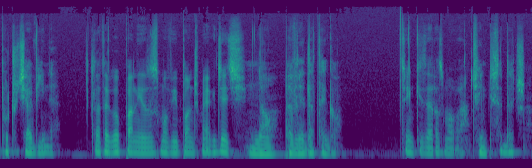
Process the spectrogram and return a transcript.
poczucia winy. dlatego Pan Jezus mówi, bądźmy jak dzieci. No, pewnie dlatego. Dzięki za rozmowę. Dzięki serdeczne.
